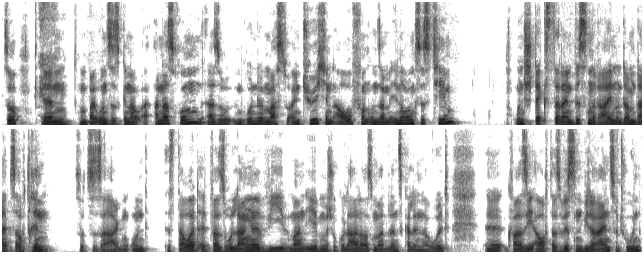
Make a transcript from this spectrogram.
So, ähm, und bei uns ist genau andersrum. Also im Grunde machst du ein Türchen auf von unserem Erinnerungssystem und steckst da dein Wissen rein und dann bleibt es auch drin. Sozusagen. Und es dauert etwa so lange, wie man eben Schokolade aus dem Adventskalender holt, äh, quasi auch das Wissen wieder reinzutun.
